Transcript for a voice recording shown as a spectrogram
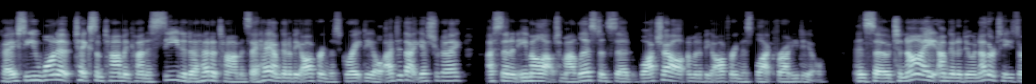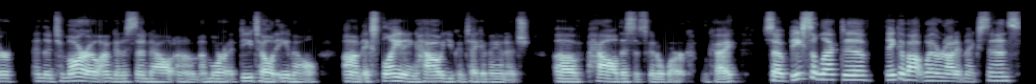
okay so you want to take some time and kind of seed it ahead of time and say hey i'm going to be offering this great deal i did that yesterday i sent an email out to my list and said watch out i'm going to be offering this black friday deal and so tonight i'm going to do another teaser and then tomorrow i'm going to send out um, a more detailed email um, explaining how you can take advantage of how this is going to work. Okay. So be selective, think about whether or not it makes sense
